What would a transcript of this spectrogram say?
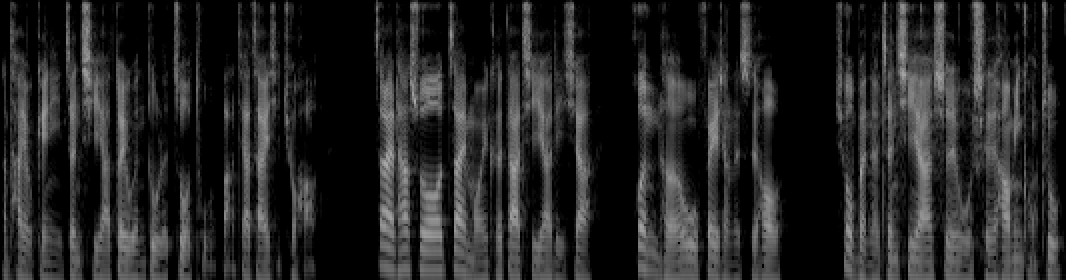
那他有给你蒸汽压对温度的作图，把加在一起就好。再来他说在某一个大气压底下，混合物沸腾的时候。溴苯的蒸汽压是五十毫米汞柱，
